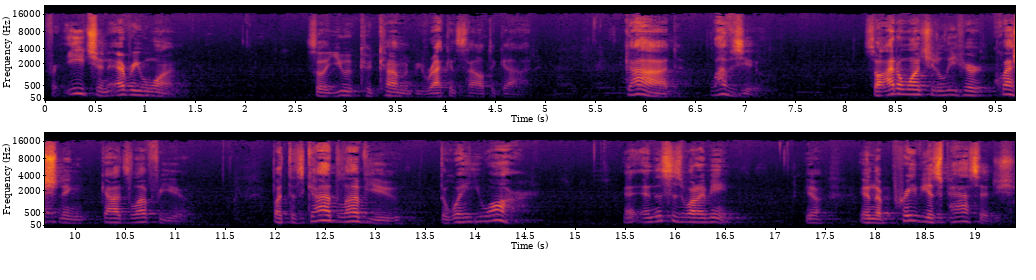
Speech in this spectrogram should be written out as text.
for each and every one so that you could come and be reconciled to God. God loves you. So I don't want you to leave here questioning God's love for you. But does God love you the way you are? And this is what I mean. You know, in the previous passage,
